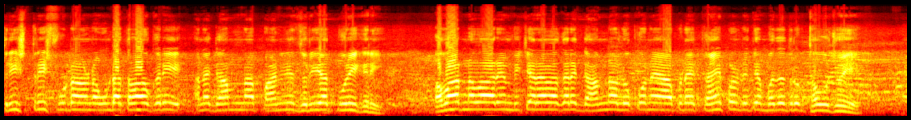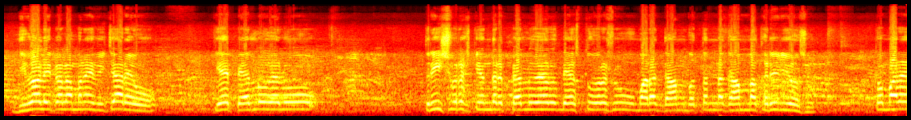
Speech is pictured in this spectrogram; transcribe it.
ત્રીસ ત્રીસ ફૂટના ઊંડા તળાવ કરી અને ગામના પાણીની જરૂરિયાત પૂરી કરી. અવારનવાર એમ વિચાર આવ્યા કરે ગામના લોકોને આપણે કંઈ પણ રીતે મદદરૂપ થવું જોઈએ. દિવાળી પહેલાં મને વિચાર એવો કે પહેલું વહેલું ત્રીસ વર્ષની અંદર પહેલું વહેલું બેસતું વર્ષ હું મારા ગામ, વતનના ગામમાં કરી રહ્યો છું. તો મારે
